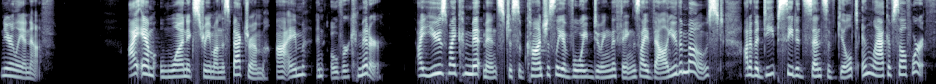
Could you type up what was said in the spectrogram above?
nearly enough. I am one extreme on the spectrum. I'm an overcommitter. I use my commitments to subconsciously avoid doing the things I value the most out of a deep seated sense of guilt and lack of self worth.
